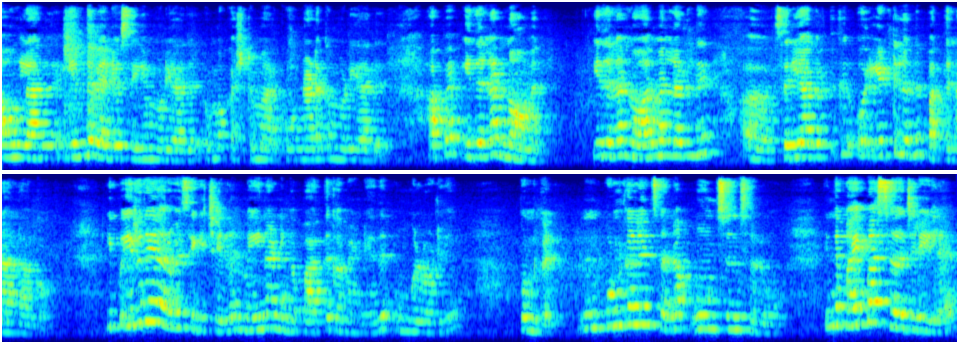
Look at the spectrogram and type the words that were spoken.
அவங்களால எந்த வேலையும் செய்ய முடியாது. ரொம்ப கஷ்டமாக இருக்கும். நடக்க முடியாது. அப்போ இதெல்லாம் நார்மல் இதெல்லாம் நார்மல்லேருந்து சரியாகிறதுக்கு ஒரு எட்டுலேருந்து பத்து நாள் ஆகும். இப்போ இருதய அறுவை சிகிச்சையில் மெயினாக நீங்கள் பார்த்துக்க வேண்டியது உங்களுடைய புண்கள். புண்களுன்னு புண்கள்னு சொன்னால் ஊன்ஸுன்னு சொல்லுவோம். இந்த பைபாஸ் சர்ஜரியில்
